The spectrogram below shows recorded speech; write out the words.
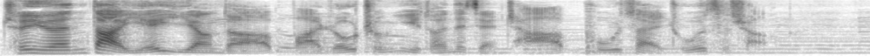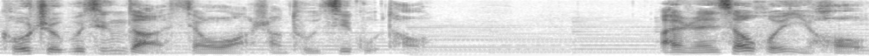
陈元大爷一样的把揉成一团的检查铺在桌子上，口齿不清的向我往上吐鸡骨头。黯然销魂以后。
